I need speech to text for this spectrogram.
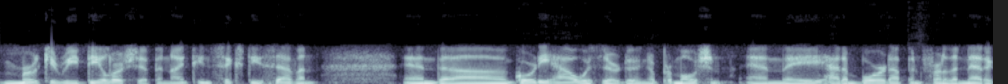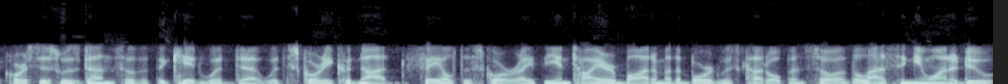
Mercury dealership in 1967 and uh, Gordie Howe was there doing a promotion, and they had a board up in front of the net. Of course, this was done so that the kid would uh, would score. He could not fail to score. Right, the entire bottom of the board was cut open. So the last thing you want to do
